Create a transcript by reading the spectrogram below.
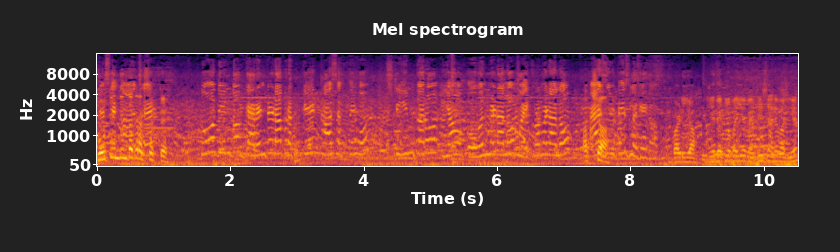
दो तीन दिन तक रख सकते हैं। दो दिन तो गारंटेड आप रख के खा सकते हो। स्टीम करो या ओवन में डालो माइक्रो में डालो अच्छा। एज इट इज़ लगेगा। बढ़िया। ये देख लो भाई ये वेजीज जाने वाली है।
